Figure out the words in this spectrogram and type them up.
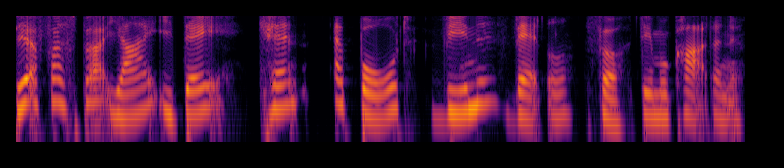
Derfor spørger jeg i dag, kan abort vinde valget for demokraterne?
